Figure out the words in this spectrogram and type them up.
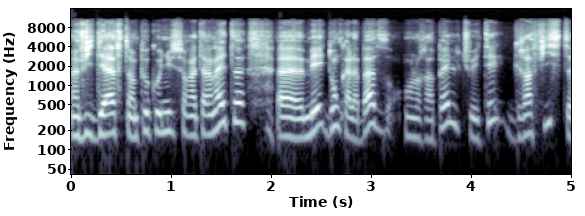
vidéaste un peu connu sur Internet. Euh, mais donc, à la base, on le rappelle, tu étais graphiste.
